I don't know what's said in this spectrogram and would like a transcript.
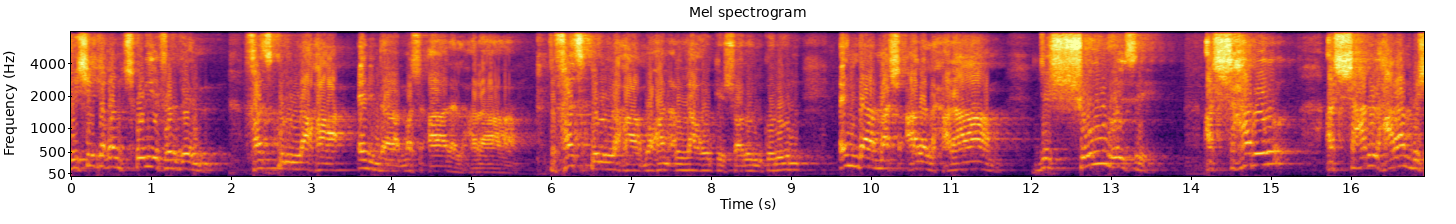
দেশে যখন ছড়িয়ে পড়বেন ফাসকুল্লাহ এন্দা মাসআর আল হারাম। ফাসকুল্লাহ মহান আল্লাহকে স্মরণ করুন এন্দা মাসআর আল হারাম, যে সৌর হয়েছে আর শাহরুল আর শাহরুল হারাম বেশ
